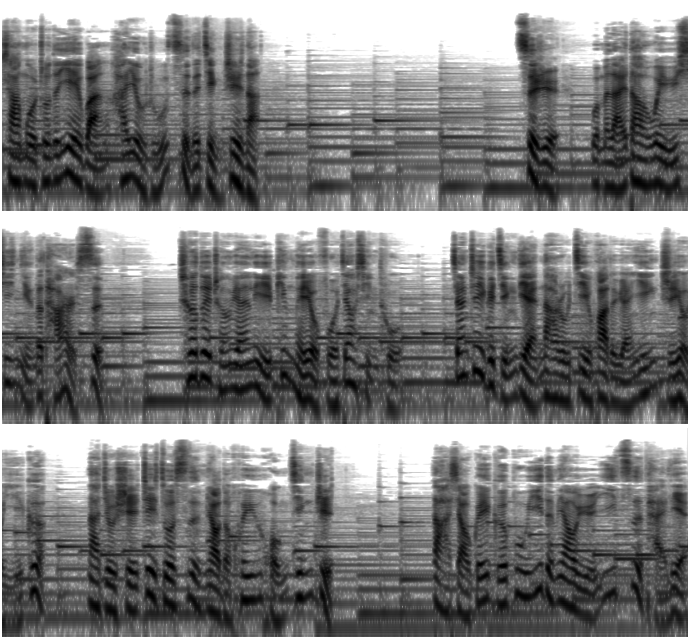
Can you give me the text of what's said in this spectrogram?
沙漠中的夜晚还有如此的景致呢？次日，我们来到位于西宁的塔尔寺，车队成员里并没有佛教信徒，将这个景点纳入计划的原因只有一个，那就是这座寺庙的恢宏精致。大小规格不一的庙宇依次排列，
